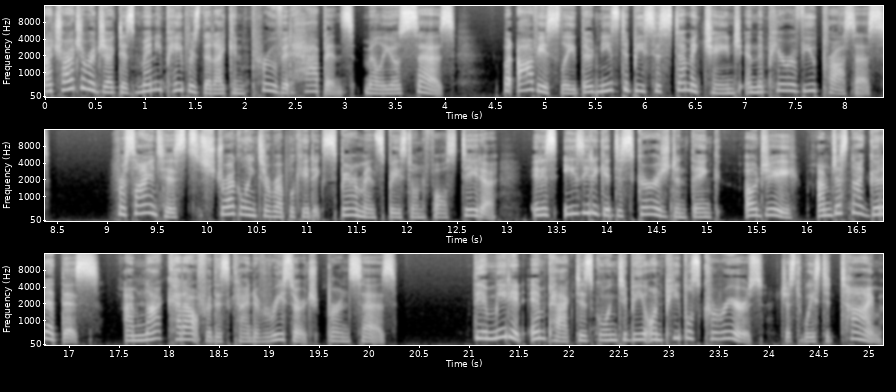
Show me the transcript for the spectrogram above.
I try to reject as many papers that I can prove it happens, Mellios says, but obviously there needs to be systemic change in the peer review process. For scientists struggling to replicate experiments based on false data, it is easy to get discouraged and think, oh gee, I'm just not good at this. I'm not cut out for this kind of research, Byrne says. The immediate impact is going to be on people's careers, just wasted time,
